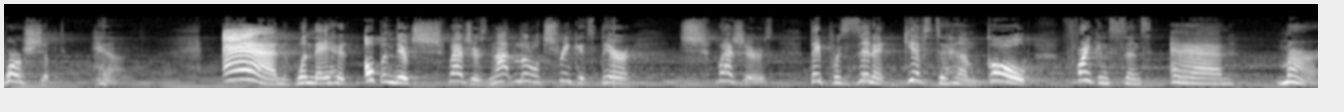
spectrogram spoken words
worshiped him. And when they had opened their treasures, not little trinkets, their treasures, they presented gifts to him gold, frankincense, and myrrh.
